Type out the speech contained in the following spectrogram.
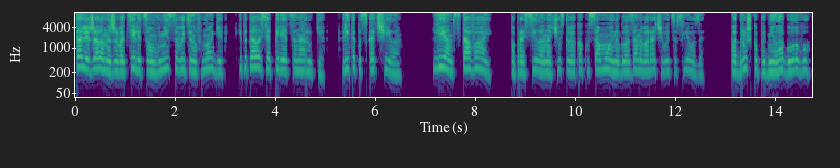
Та лежала на животе лицом вниз, вытянув ноги, и пыталась опереться на руки. Рита подскочила. «Лен, вставай!» — попросила она, чувствуя, как у самой на глаза наворачиваются слезы. Подружка подняла голову,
